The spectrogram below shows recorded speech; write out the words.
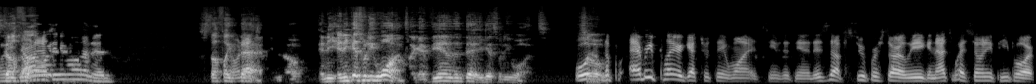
well, he got what he wanted. Stuff like that, you know. And he, and he gets what he wants. Like at the end of the day, he gets what he wants. Well, So- the, every player gets what they want. It seems at the end. This is a superstar league, and that's why so many people are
